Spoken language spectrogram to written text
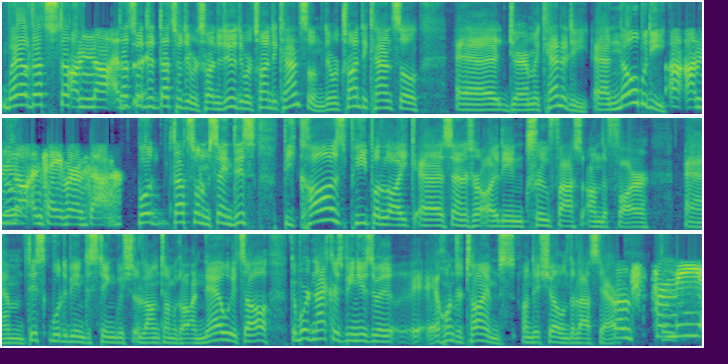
well, that's that's I'm not a- that's what they, that's what they were trying to do. They were trying to cancel him. They were trying to cancel uh, Dermot Kennedy. Uh, nobody. I- I'm no- not in favour of that. But that's what I'm saying. This because people like uh, Senator Eileen fat on the fire. Um, this would have been distinguished a long time ago, and now it's all the word knacker has been used about a hundred times on this show in the last hour. Well, for me,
